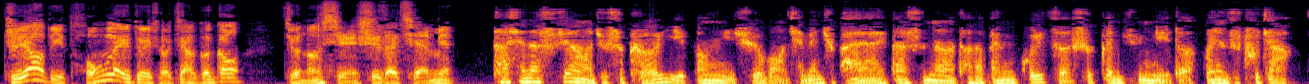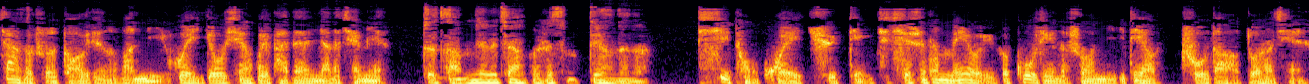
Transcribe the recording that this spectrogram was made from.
只要比同类对手价格高，就能显示在前面。它现在是这样，就是可以帮你去往前面去排，但是呢，它的排名规则是根据你的关键词出价，价格出的高一点的话，你会优先会排在人家的前面。这咱们这个价格是怎么定的呢？系统会去定，其实它没有一个固定的说你一定要出到多少钱，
